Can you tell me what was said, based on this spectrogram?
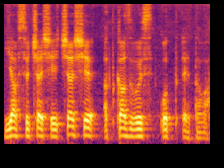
я все чаще и чаще отказываюсь от этого.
